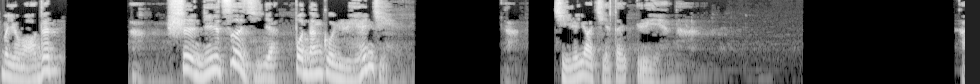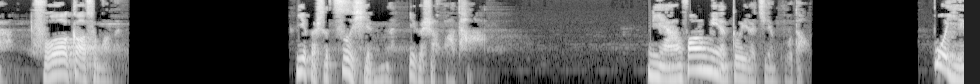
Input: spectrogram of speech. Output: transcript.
没有矛盾，啊，是你自己不能够圆解。解要解的圆呐！啊，佛告诉我们，一个是自行一个是化他，两方面都要兼顾到。不淫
